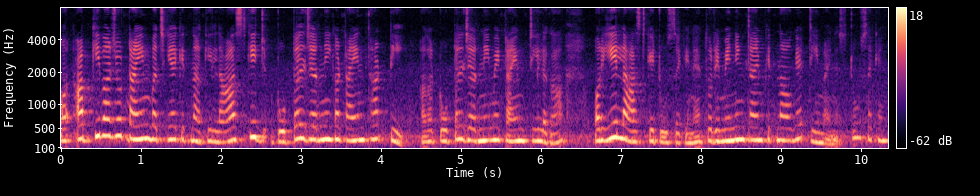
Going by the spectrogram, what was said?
और अब की बार जो टाइम बच गया कितना? कि लास्ट की टोटल जर्नी का टाइम था टी अगर टोटल जर्नी में टाइम टी लगा और ये लास्ट के टू सेकेंड है। तो रिमेनिंग टाइम कितना हो गया? टी माइनस टू सेकेंड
